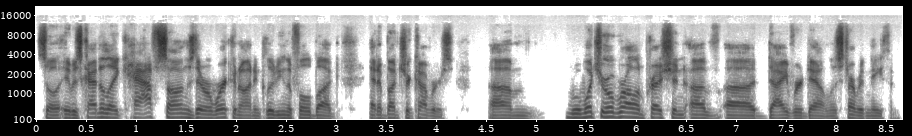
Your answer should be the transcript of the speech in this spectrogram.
So it was kind of like half songs they were working on, including the full bug, and a bunch of covers. Um, what's your overall impression of uh, Diver Down? Let's start with Nathan.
